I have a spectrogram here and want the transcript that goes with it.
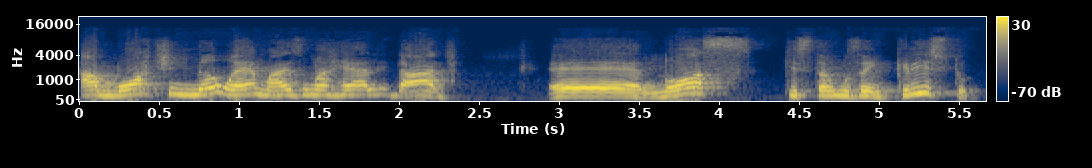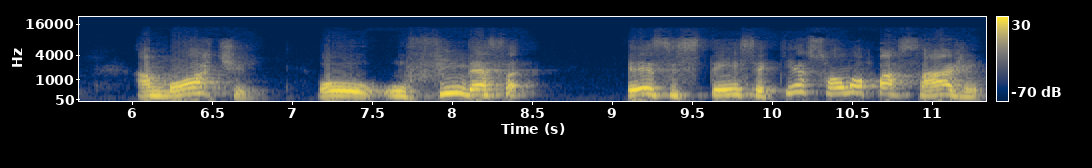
a morte não é mais uma realidade. É, nós que estamos em Cristo, a morte ou o fim dessa existência aqui é só uma passagem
